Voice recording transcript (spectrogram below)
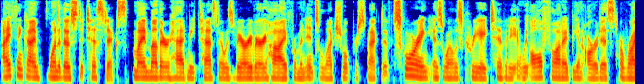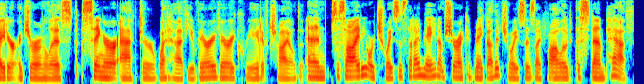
I think I'm one of those statistics. My mother had me test. I was very, very high from an intellectual perspective, scoring as well as creativity. And we all thought I'd be an artist, a writer, a journalist, singer, actor, what have you. Very, very creative child. And society or choices that I made, I'm sure I could make other choices. I followed the STEM path.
